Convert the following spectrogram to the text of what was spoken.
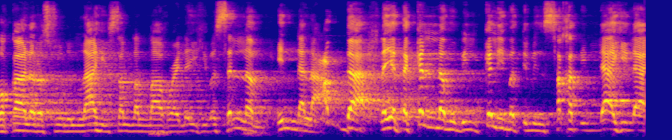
وقال رسول الله صلى الله عليه وسلم إن العبد لا يتكلم بالكلمة من سخط الله لا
